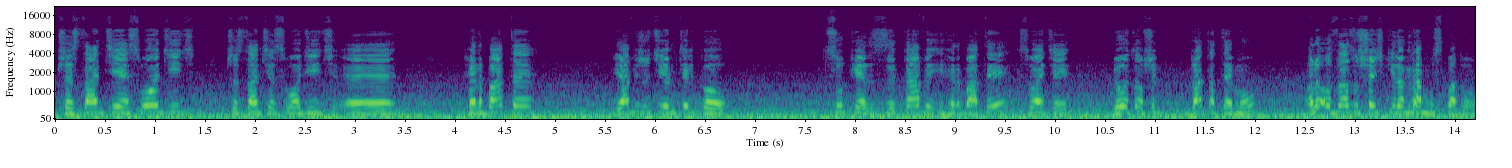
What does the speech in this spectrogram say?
Przestańcie słodzić, przestańcie słodzić e, herbatę. Ja wyrzuciłem tylko cukier z kawy i herbaty. Słuchajcie, było to owszem lata temu, ale od razu 6 kg spadło.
